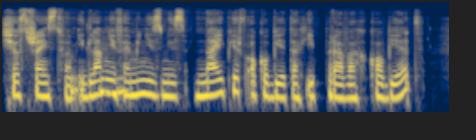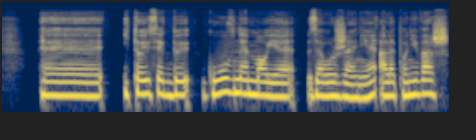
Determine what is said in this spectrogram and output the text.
siostrzeństwem. I dla mnie Mhm. feminizm jest najpierw o kobietach i prawach kobiet. e, I to jest jakby główne moje założenie, ale ponieważ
